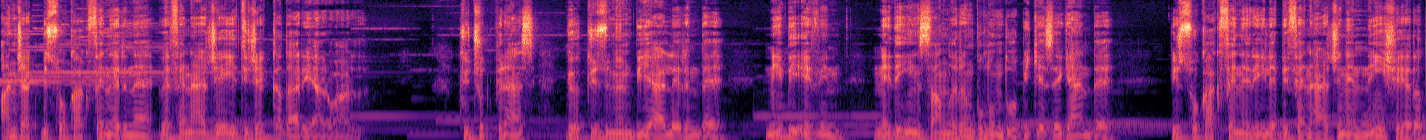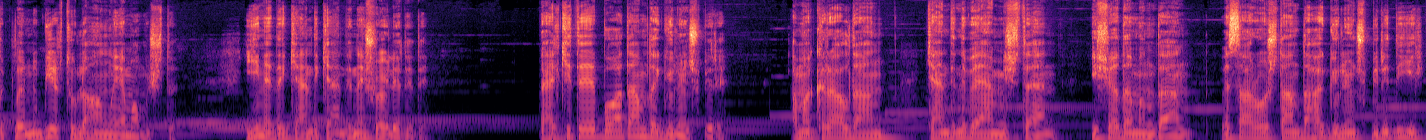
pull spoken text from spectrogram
ancak bir sokak fenerine ve fenerciye yetecek kadar yer vardı. Küçük prens gökyüzünün bir yerlerinde ne bir evin ne de insanların bulunduğu bir gezegende bir sokak feneriyle bir fenercinin ne işe yaradıklarını bir türlü anlayamamıştı. Yine de kendi kendine şöyle dedi. Belki de bu adam da gülünç biri. Ama kraldan, kendini beğenmişten, iş adamından ve sarhoştan daha gülünç biri değil.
